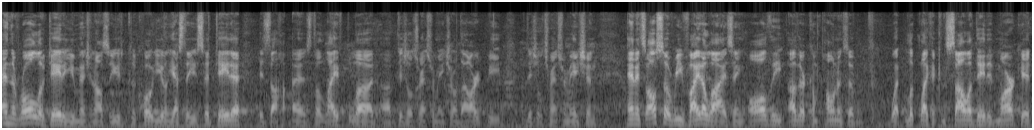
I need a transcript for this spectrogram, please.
And the role of data you mentioned also, you, to quote you yesterday, you said data is the, is the lifeblood of digital transformation or the heartbeat of digital transformation. And it's also revitalizing all the other components of what looked like a consolidated market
